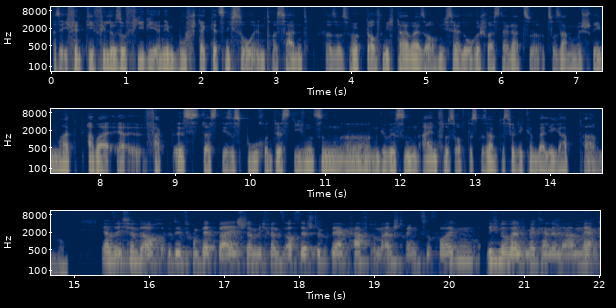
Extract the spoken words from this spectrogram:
also ich finde die Philosophie, die in dem Buch steckt, jetzt nicht so interessant. Also es wirkte auf mich teilweise auch nicht sehr logisch, was der da zu, zusammengeschrieben hat. Aber er, Fakt ist, dass dieses Buch und der Stevenson äh, einen gewissen Einfluss auf das gesamte Silicon Valley gehabt haben. Ne? Ja, also ich finde auch, würde dir komplett beistimmen. Ich finde es auch sehr stückwerkhaft und anstrengend zu folgen. Nicht nur, weil ich mir keine Namen merken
